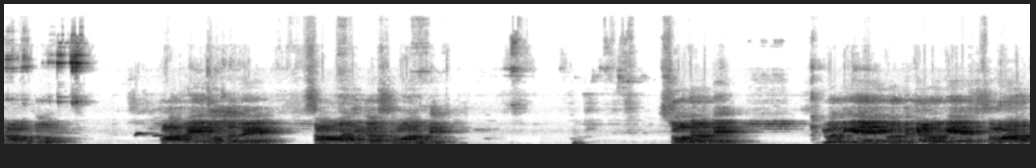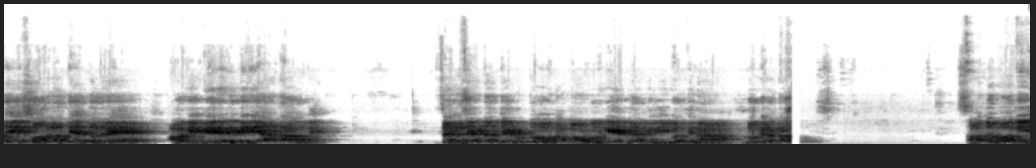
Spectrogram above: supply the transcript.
ಮಾಡತಕ್ಕಂತಹ ಒಂದು ಪಾತ್ರ ಏನು ಅಂತಂದ್ರೆ ಸಾಮಾಜಿಕ ಸಮಾನತೆ, ಸೋದರತೆ. ಇವತ್ತಿಗೆ, ಇವತ್ತು ಕೆಲವರಿಗೆ ಸಮಾನತೆ, ಸೋದರತೆ ಅಂತಂದ್ರೆ ಅವರಿಗೆ ಬೇರೆ ರೀತಿಯೇ ಅರ್ಥ ಆಗುತ್ತೆ. ಸನ್ಸೆಟ್ ಅಂತ ಹೇಳ್ಬಿಟ್ಟು ನಮ್ಮ ಹುಡುಗರಿಗೆ ಹೇಳ್ತಾ ಇರ್ತೀನಿ. ಇವತ್ತಿನ ಹುಡುಗರಿಗೆ ಅರ್ಥ ಸಹಜವಾಗಿ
